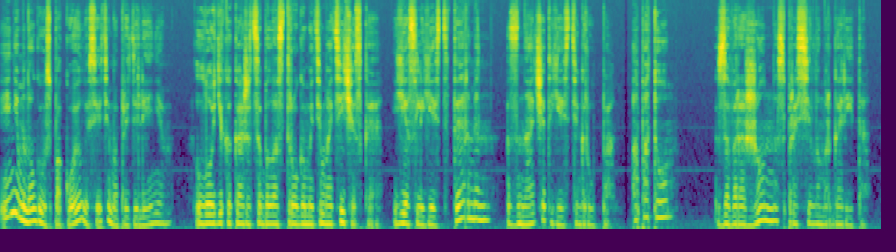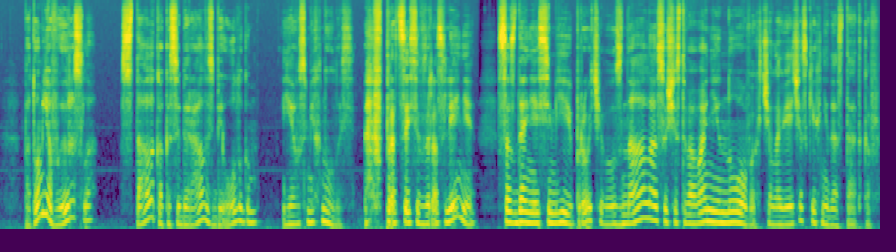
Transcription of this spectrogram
и немного успокоилась этим определением. Логика, кажется, была строго математическая. Если есть термин, значит, есть и группа. А потом? Завороженно спросила Маргарита. Потом я выросла, стала, как и собиралась, биологом. Я усмехнулась. В процессе взросления создания семьи и прочего, узнала о существовании новых человеческих недостатков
